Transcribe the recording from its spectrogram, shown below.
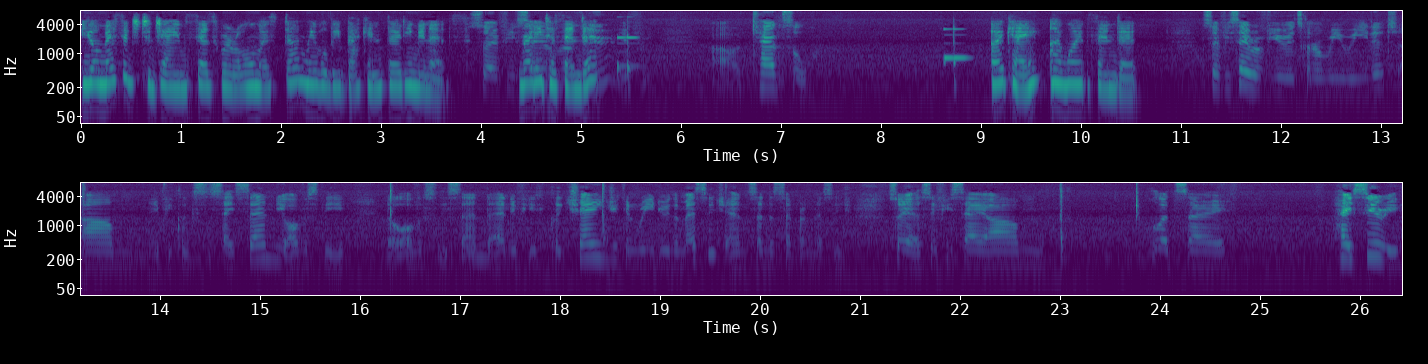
Your message to James says we're almost done. We will be back in 30 minutes. So if you Ready to send it? If, uh, cancel. Okay, I won't send it. So if you say review, it's gonna reread it. Um, if you click say send, you obviously it'll obviously send. And if you click change, you can redo the message and send a separate message. So yes, if you say um, let's say, hey Siri,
